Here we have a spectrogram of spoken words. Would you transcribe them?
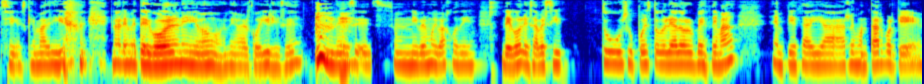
Sí, es que el Madrid no le mete gol ni, vamos, ni al arcoíris, ¿eh? Es, es, un nivel muy bajo de, de, goles. A ver si tu supuesto goleador Benzema empieza ahí a remontar porque...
